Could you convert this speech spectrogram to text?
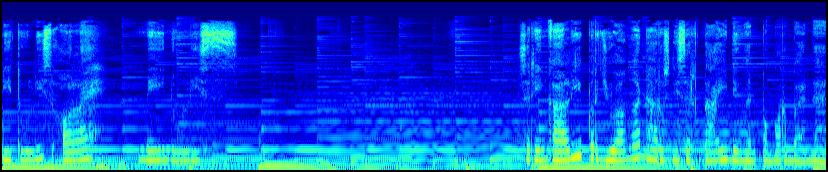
ditulis oleh Mei Nulis. Seringkali perjuangan harus disertai dengan pengorbanan.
